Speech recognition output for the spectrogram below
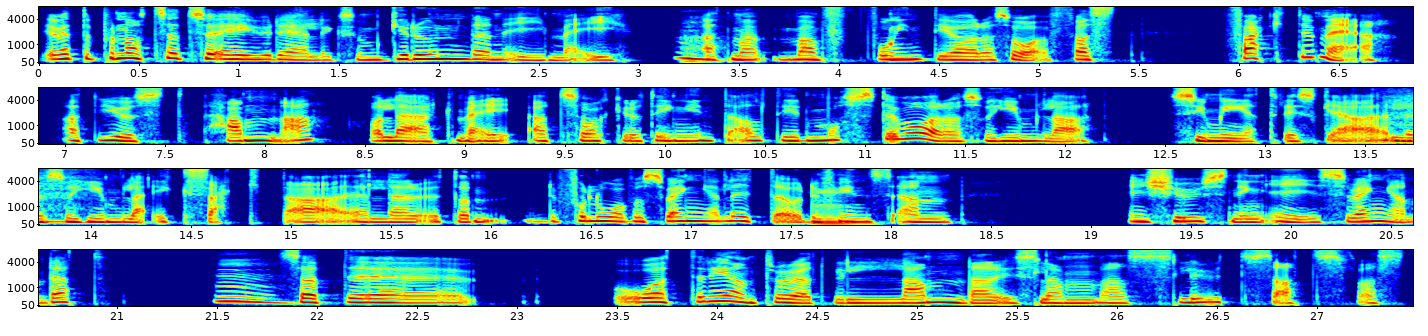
jag vet inte, på något sätt så är ju det liksom grunden i mig. Mm. Att man, man får inte göra så. Fast faktum är att just Hanna har lärt mig att saker och ting inte alltid måste vara så himla symmetriska eller så himla exakta. Eller, utan det får lov att svänga lite och det Mm. finns en, en tjusning i svängandet. Mm. Så att eh, återigen tror jag att vi landar i samma slutsats, fast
